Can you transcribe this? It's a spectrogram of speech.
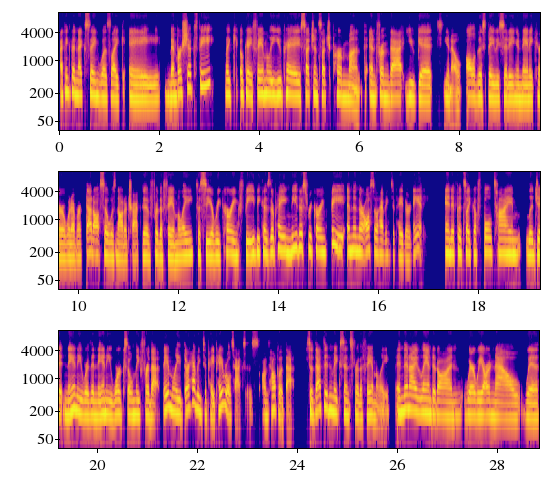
I think the next thing was like a membership fee. Like, okay, family, you pay such and such per month. And from that, you get, you know, all of this babysitting and nanny care or whatever. That also was not attractive for the family to see a recurring fee because they're paying me this recurring fee. And then they're also having to pay their nanny. And if it's like a full time legit nanny where the nanny works only for that family, they're having to pay payroll taxes on top of that. So that didn't make sense for the family. And then I landed on where we are now with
